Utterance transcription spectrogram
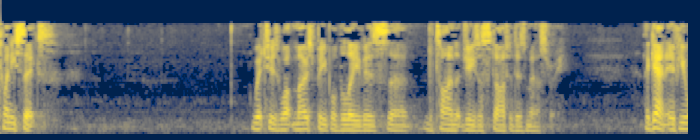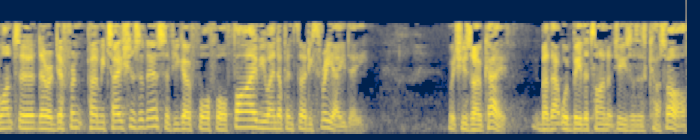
26 which is what most people believe is uh, the time that Jesus started his ministry. Again, if you want to, there are different permutations of this. If you go 445, you end up in 33 AD, which is okay. But that would be the time that Jesus is cut off,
